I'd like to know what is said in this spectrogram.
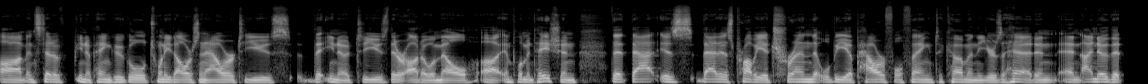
um, instead of you know paying Google twenty dollars an hour to use that you know to use their AutoML uh, implementation, that that is that is probably a trend that will be a powerful thing to come in the years ahead. And and I know that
